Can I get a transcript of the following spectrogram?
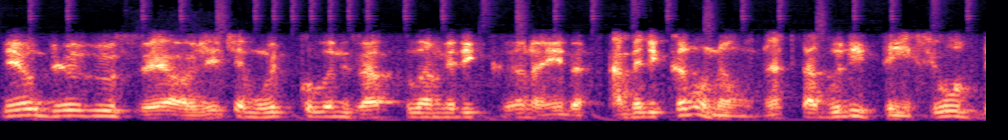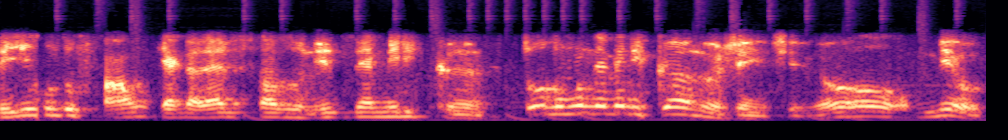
Meu Deus do céu, a gente é muito colonizado pelo americano ainda. Americano não, né? Estadunidense. Eu odeio quando falam que a galera dos Estados Unidos é americana. Todo mundo é americano, gente. Eu, meu,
